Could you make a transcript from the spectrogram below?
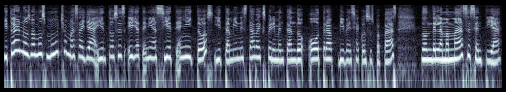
Y todavía nos vamos mucho más allá. Y entonces ella tenía siete añitos y también estaba experimentando otra vivencia con sus papás, donde la mamá se sentía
